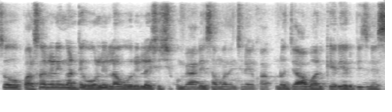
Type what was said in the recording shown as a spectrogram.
సో పర్సనల్ రీడింగ్ అంటే ఓన్లీ లవ్ రిలేషన్షిప్ మ్యారేజ్ సంబంధించినవి కాకుండా జాబ్ ఆర్ కెరియర్ బిజినెస్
